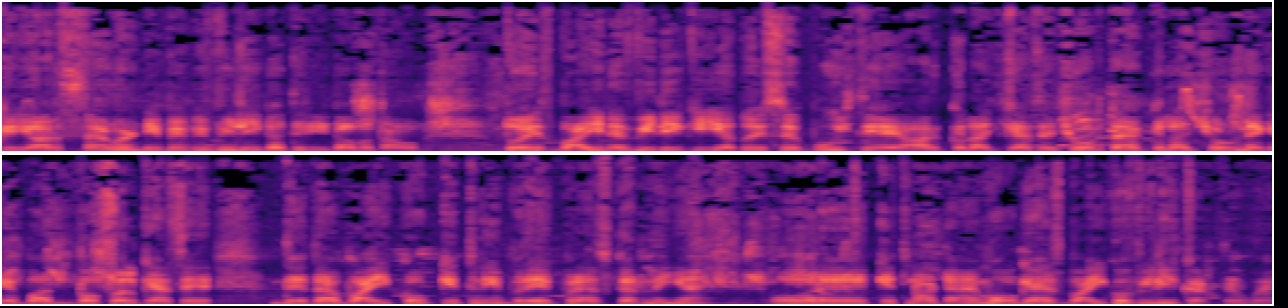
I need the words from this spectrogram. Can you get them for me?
कि यार 70 पे भी विली का तरीका बताओ। तो इस भाई ने विली किया तो इससे पूछते हैं यार क्लच कैसे छोड़ता है? क्लच छोड़ने के बाद बफल कैसे देता है बाइक को? कितनी ब्रेक प्रेस करनी है? और कितना टाइम हो गया इस बाइक को विली करते हुए?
